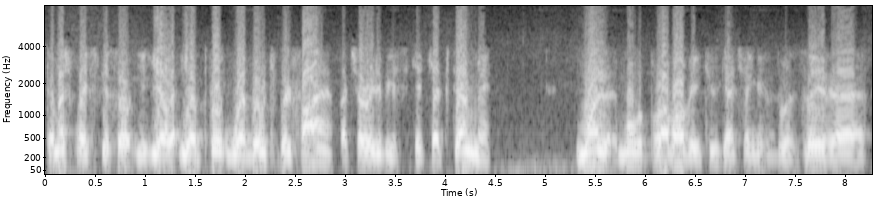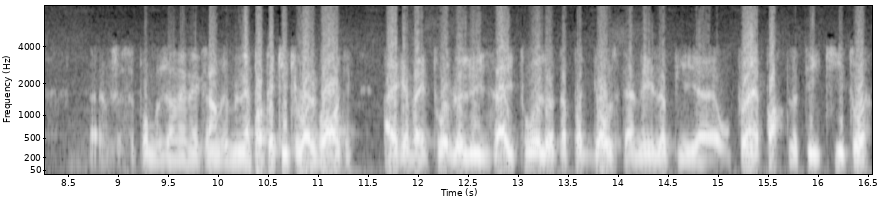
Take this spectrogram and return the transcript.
comment je pourrais expliquer ça? Il y a, peut-être Weber qui peut le faire, Pacioretty qui est capitaine, mais moi, moi pour l'avoir vécu, Galchenyuk doit se dire, euh, euh, je sais pas, moi j'en ai un exemple, mais n'importe qui qui va le voir, hey, réveille-toi, là, lui, il dit, toi, là, t'as pas de goal cette année, là, puis euh, ou peu importe, là, t'es qui, toi?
